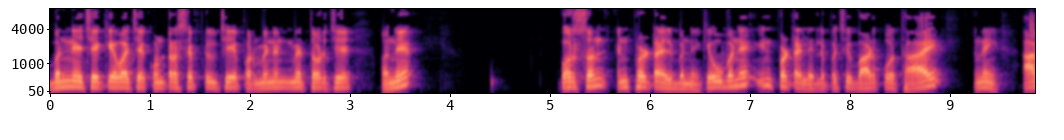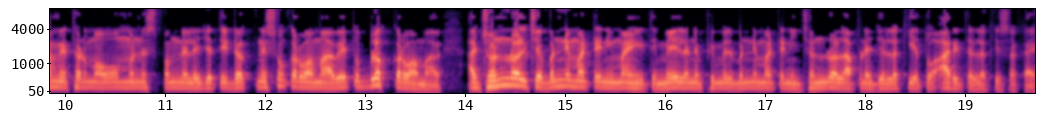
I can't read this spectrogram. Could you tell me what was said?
બંને છે કેવા છે? કોન્ટ્રાસેપ્ટિવ છે પરમેનન્ટ મેથડ છે અને પર્સન ઇન્ફર્ટાઇલ બને. કેવું બને? ઇન્ફર્ટાઇલ એટલે પછી બાળકો થાય નહીં, આ મેથડમાં ઓમ અને સ્પમને લઈ જતી ડકને શું કરવામાં આવે? તો બ્લોક કરવામાં આવે. આ જનરલ છે, બંને માટેની માહિતી, મેલ અને ફિમેલ બંને માટેની જનરલ આપણે જે લખીએ તો આ રીતે લખી શકાય.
